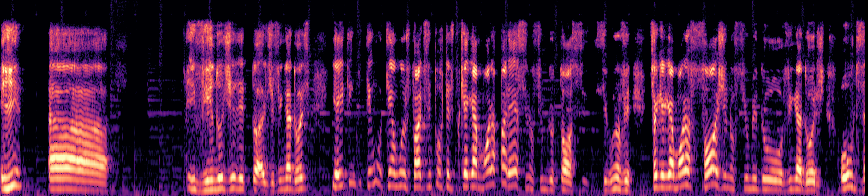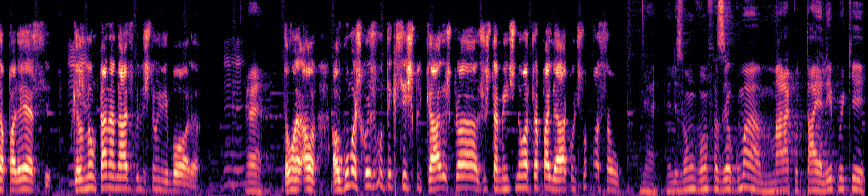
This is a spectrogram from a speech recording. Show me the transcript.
e uh, e vindo de, de Vingadores. E aí tem, tem, tem algumas partes importantes, porque a Gamora aparece no filme do Thor, segundo eu vi. Só que a Gamora foge no filme do Vingadores, ou desaparece, porque uhum. ela não tá na nave quando eles estão indo embora. Uhum. É. Então, algumas coisas vão ter que ser explicadas para justamente não atrapalhar a continuação. É, eles vão, vão fazer alguma maracutaia ali, porque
